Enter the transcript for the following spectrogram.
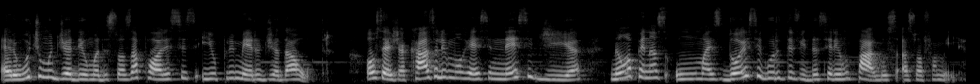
Era o último dia de uma de suas apólices e o primeiro dia da outra. Ou seja, caso ele morresse nesse dia, não apenas um, mas dois seguros de vida seriam pagos à sua família.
